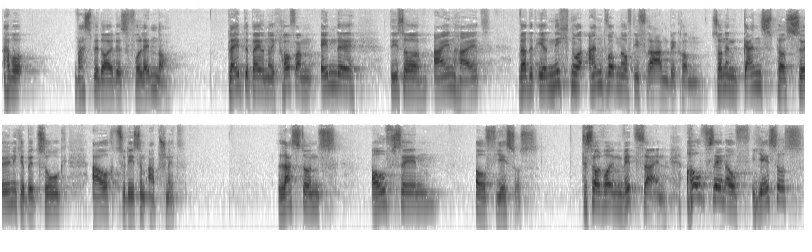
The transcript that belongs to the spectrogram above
Aber was bedeutet es Vollender? Bleibt dabei und ich hoffe, am Ende dieser Einheit werdet ihr nicht nur Antworten auf die Fragen bekommen, sondern ganz persönlicher Bezug auch zu diesem Abschnitt. Lasst uns aufsehen auf Jesus. Das soll wohl ein Witz sein. Aufsehen auf Jesus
